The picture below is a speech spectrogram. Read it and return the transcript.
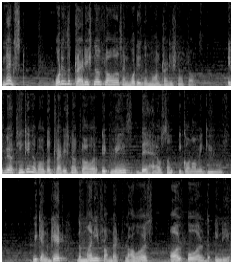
Next what is the traditional flowers and what is the non-traditional flowers if we are thinking about the traditional flower, it means they have some economic use. We can get the money from that flowers all over the India.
